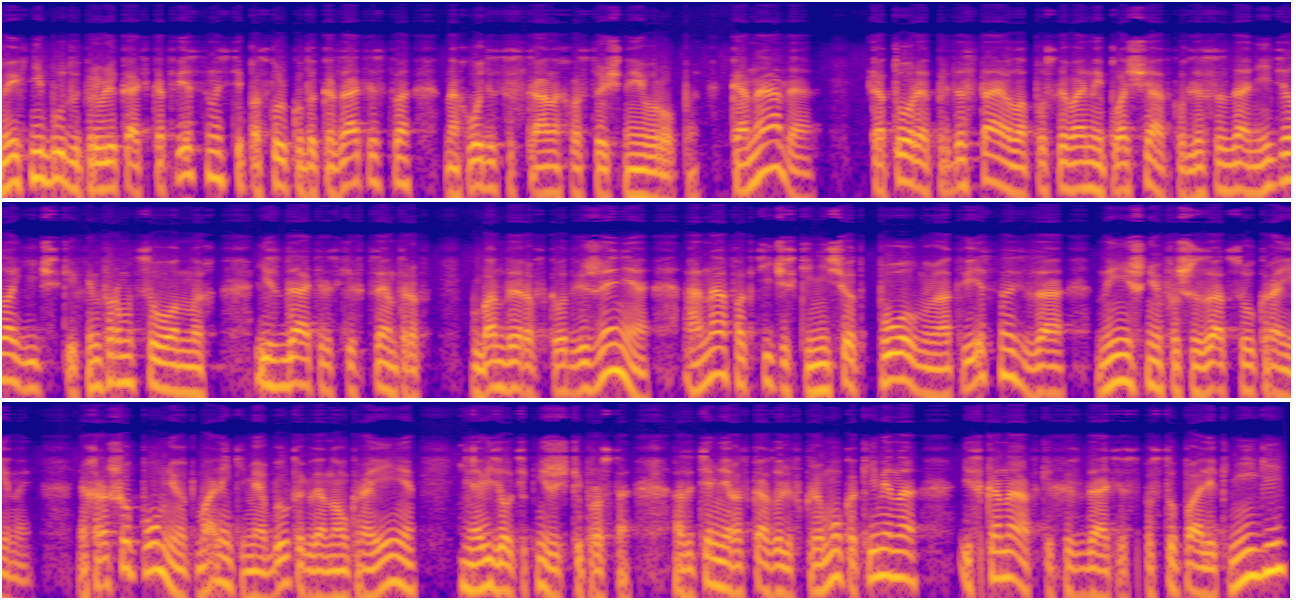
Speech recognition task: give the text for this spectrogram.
но их не будут привлекать к ответственности, поскольку доказательства находятся в странах Восточной Европы. Канада которая предоставила после войны площадку для создания идеологических, информационных, издательских центров бандеровского движения, она фактически несет полную ответственность за нынешнюю фашизацию Украины. Я хорошо помню, вот маленьким я был тогда на Украине, я видел эти книжечки просто, а затем мне рассказывали в Крыму, как именно из канадских издательств поступали книги,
